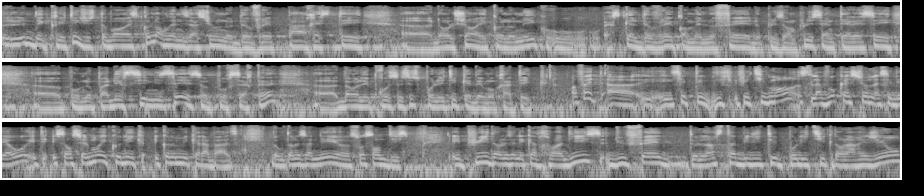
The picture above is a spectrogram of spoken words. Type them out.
Euh, l'une des critiques, justement, est-ce que l'organisation ne devrait pas rester dans le champ économique ou est-ce qu'elle devrait, comme elle le fait de plus en plus, s'intéresser, pour ne pas dire s'immiscer pour certains, dans les processus politiques et démocratiques? En fait, effectivement, la vocation de la CDAO était essentiellement économique économique à la base, donc dans les années 70. Et puis dans les années 90, du fait de l'instabilité politique dans la région,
